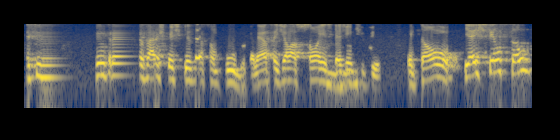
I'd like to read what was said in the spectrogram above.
desses empresários pesquisa e ação pública, né, essas relações que a gente viu. Então, e a extensão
